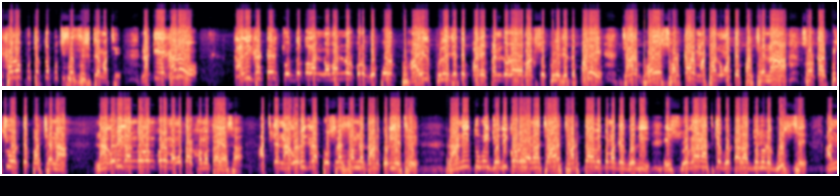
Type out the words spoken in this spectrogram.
এখানেও পঁচাত্তর পঁচিশের সিস্টেম আছে? নাকি এখানেও কালীঘাটের চোদ্দ তলার নবান্নর কোনো গোপন ফাইল খুলে যেতে পারে প্যান্ডোরার বাক্স খুলে যেতে পারে, যার ভয়ে সরকার মাথা নোয়াতে পারছে না, সরকার পিছু হটতে পারছে না? নাগরিক আন্দোলন করে মমতার ক্ষমতায় আসা। আজকে নাগরিকরা প্রশ্নের সামনে দাঁড় করিয়েছে। রানী, তুমি যদি করো অনাচার, ছাড়তে হবে তোমাকে গদি। এই স্লোগান আজকে গোটা রাজ্য জুড়ে ঘুরছে আমি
